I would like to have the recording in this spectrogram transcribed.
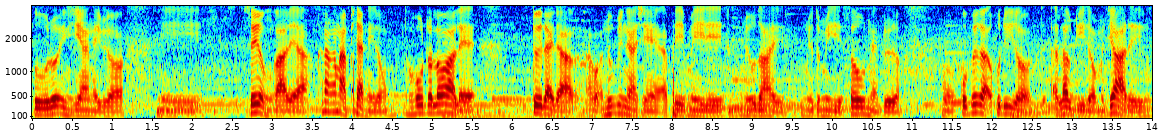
ကိုတို့အင်ဂျင်ကနေပြီးတော့ဒီစေးုံကားတွေကခဏခဏဖြတ်နေတော့ဟိုတလောကလည်း တွေ့လိုက်တာဟိုအမှုပညာရှင်အဖေမေတွေမျိုးသားတွေမျိုးသမီးတွေစုံနေတွေ့တော့ဟိုကိုဗစ်ကအခုထိတော့အလောက်ကြီးတော့မကြသေးဘူး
